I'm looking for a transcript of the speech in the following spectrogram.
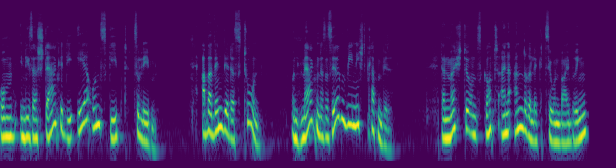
um in dieser Stärke, die er uns gibt, zu leben. Aber wenn wir das tun und merken, dass es irgendwie nicht klappen will, dann möchte uns Gott eine andere Lektion beibringen,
